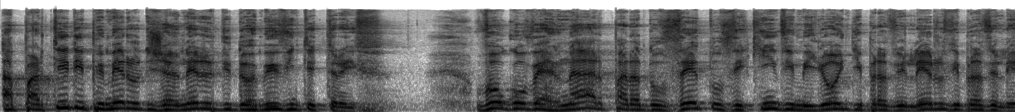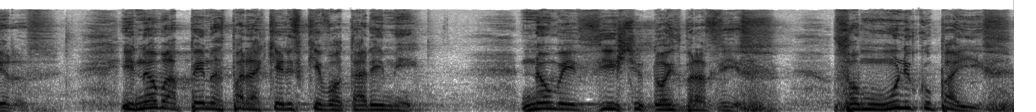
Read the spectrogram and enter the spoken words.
A partir de 1 de janeiro de 2023, Vou governar para 215 milhões de brasileiros e brasileiras. E não apenas para aqueles que votarem em mim. Não existe dois Brasis. Somos um único país,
